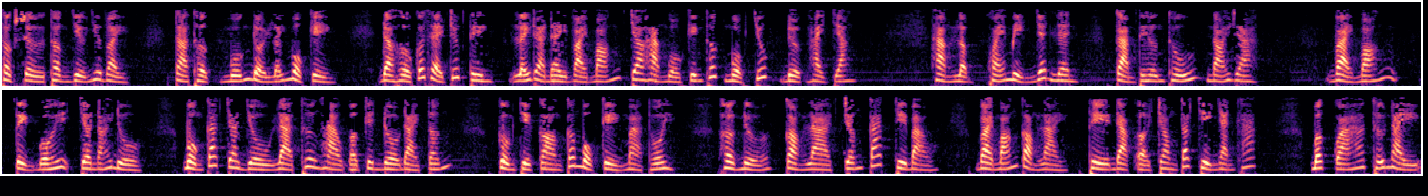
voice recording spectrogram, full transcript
thật sự thần diệu như vậy, ta thật muốn đổi lấy một kiện. Đạo hữu có thể trước tiên lấy ra đây vài món cho hàng mộ kiến thức một chút được hay chăng? Hàng lập khóe miệng nhếch lên, cảm thấy hứng thú, nói ra. Vài món, tiền bối cho nói đùa, bổn các cho dù là thương hào ở kinh đô Đại Tấn, cũng chỉ còn có một kiện mà thôi. Hơn nữa còn là trấn cát chi bảo, vài món còn lại thì đặt ở trong các chi nhánh khác. Bất quá thứ này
